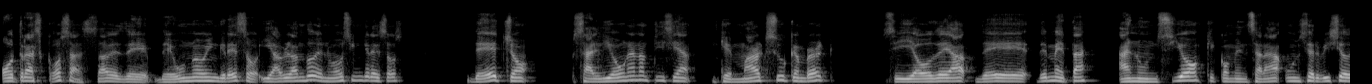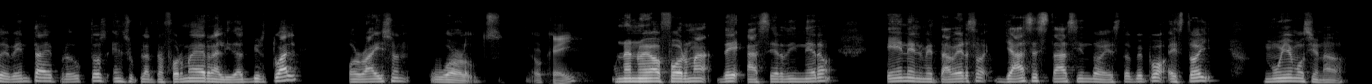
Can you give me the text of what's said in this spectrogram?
otras cosas, ¿sabes? De, un nuevo ingreso. Y hablando de nuevos ingresos, de hecho, salió una noticia que Mark Zuckerberg, CEO de, de, de Meta, anunció que comenzará un servicio de venta de productos en su plataforma de realidad virtual Horizon Worlds. Ok. Una nueva forma de hacer dinero en el metaverso. Ya se está haciendo esto, Pepo. Estoy muy emocionado.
